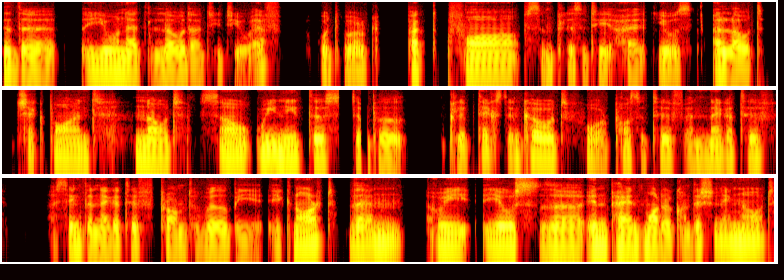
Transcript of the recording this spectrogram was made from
the UNet loader GGUF would work, but for simplicity, I use a load checkpoint node. So we need this simple clip text encode for positive and negative. I think the negative prompt will be ignored. Then we use the inpaint model conditioning node.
